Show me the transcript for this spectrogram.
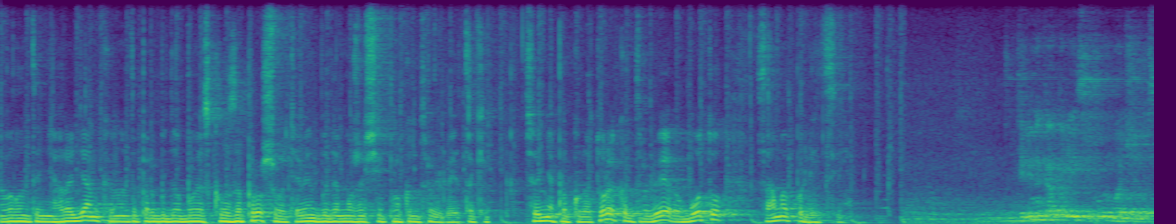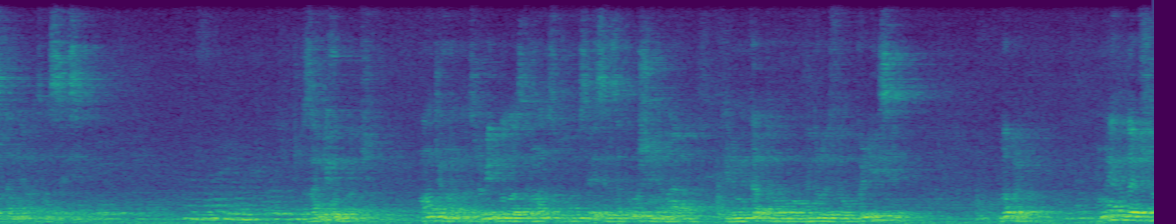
Валентині Градянко, вона тепер буде обов'язково запрошувати, а він буде, може, ще й проконтролює. Так як сьогодні прокуратура контролює роботу саме поліції. Керівника поліції коли бачили останній раз на сесії? Взагалі не бачив. Валентина, зробіть, будь ласка, на наступну сесію запрошення на керівника того підрозділу поліції. Добре? Ну, я гадаю, що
